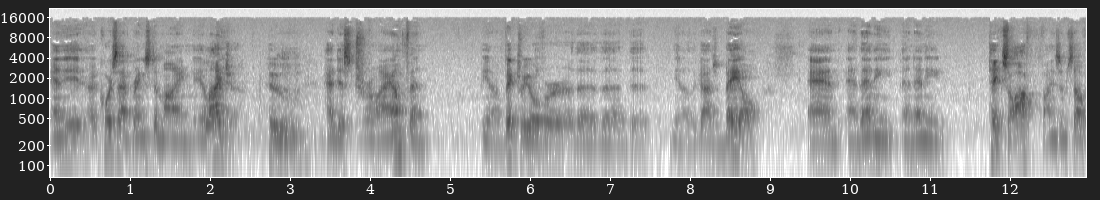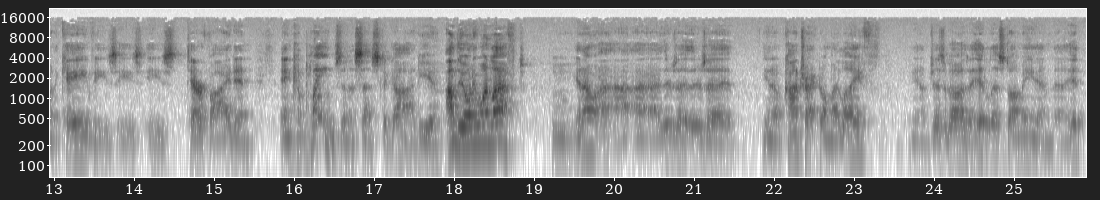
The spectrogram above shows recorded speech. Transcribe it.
And it, of course, that brings to mind Elijah, who Mhm. had this triumphant, you know, victory over the, the, the you know the gods of Baal, and and then he and then he takes off, finds himself in a cave. He's he's he's terrified and and complains in a sense to God. Yeah. I'm the only one left. Mhm. You know, I, I, I, there's a there's a you know contract on my life. You know, Jezebel has a hit list on me and a hit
